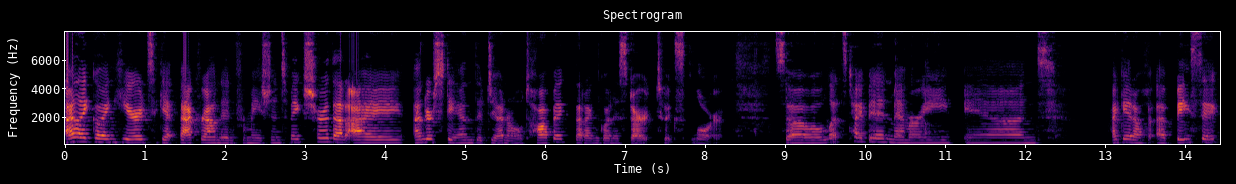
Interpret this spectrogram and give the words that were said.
I like going here to get background information to make sure that I understand the general topic that I'm going to start to explore. So let's type in memory and I get a, a, basic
